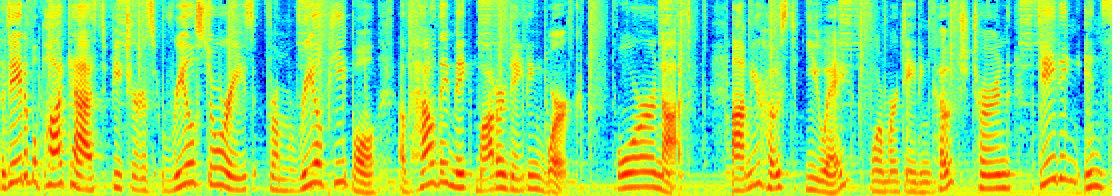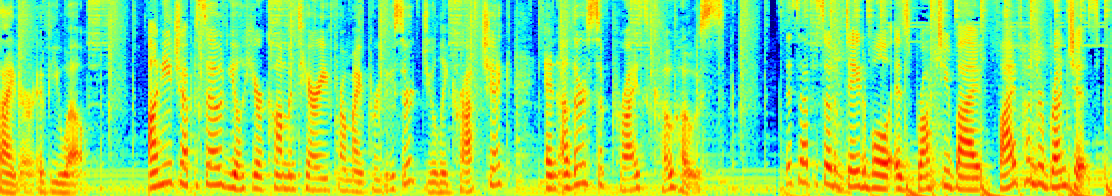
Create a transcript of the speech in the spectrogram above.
The Dateable podcast features real stories from real people of how they make modern dating work or not. I'm your host, Yue, former dating coach turned dating insider, if you will. On each episode, you'll hear commentary from my producer, Julie Krafchick, and other surprise co hosts. This episode of Dateable is brought to you by 500 Brunches.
